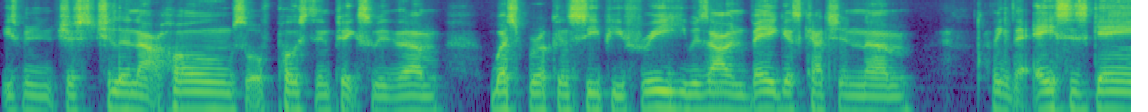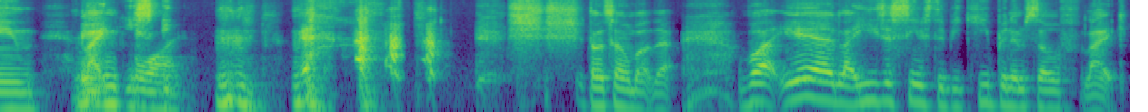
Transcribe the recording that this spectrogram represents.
He's been just chilling at home, sort of posting pics with um, Westbrook and CP3. He was out in Vegas catching, um, I think the Aces game. Like, he's, he, Shh, don't tell him about that. But yeah, like he just seems to be keeping himself like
